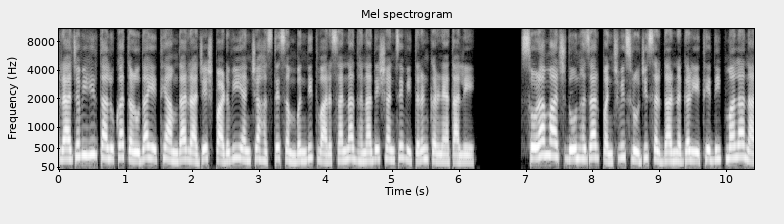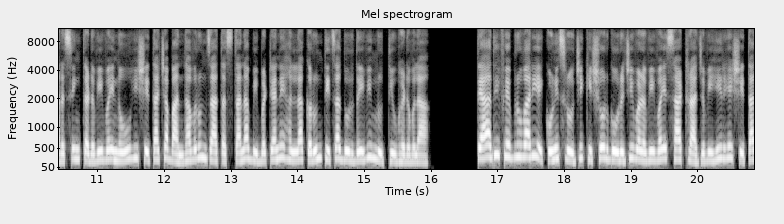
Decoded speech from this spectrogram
राजविहीर तालुका तळोदा येथे आमदार राजेश पाडवी यांच्या हस्ते संबंधित वारसांना धनादेशांचे वितरण करण्यात आले. सोळा मार्च दोन हजार पंचवीस रोजी सरदारनगर येथे दीपमाला नारसिंग तडवी वय नऊ ही शेताच्या बांधावरून जात असताना बिबट्याने हल्ला करून तिचा दुर्दैवी मृत्यू घडवला. त्याआधी फेब्रुवारी एकोणीस रोजी किशोर गोरजी वळवी वय साठ राजविहीर हे शेतात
